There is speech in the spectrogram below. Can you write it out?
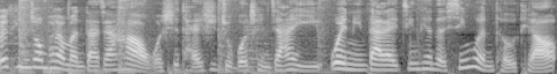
各位听众朋友们，大家好，我是台视主播陈佳怡，为您带来今天的新闻头条。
